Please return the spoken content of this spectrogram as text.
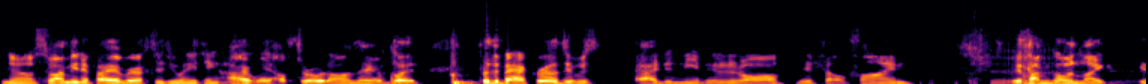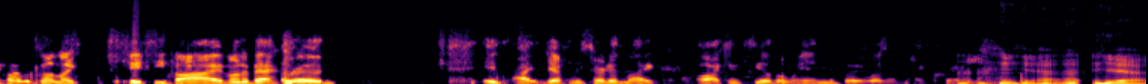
No. So, I mean, if I ever have to do anything highway, I'll throw it on there. But for the back roads, it was, I didn't need it at all. It felt fine. if I'm going like if I was going like 55 on a back road, it I definitely started like oh I can feel the wind, but it wasn't like crazy. yeah, yeah.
